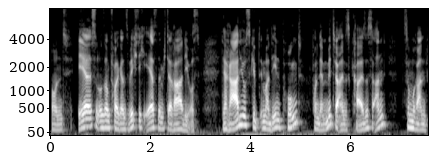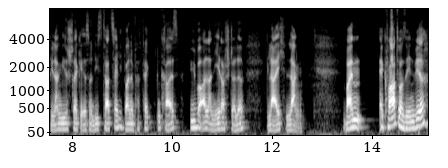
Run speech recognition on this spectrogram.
Und r ist in unserem Fall ganz wichtig, r ist nämlich der Radius. Der Radius gibt immer den Punkt von der Mitte eines Kreises an zum Rand, wie lang diese Strecke ist. Und die ist tatsächlich bei einem perfekten Kreis überall an jeder Stelle gleich lang. Beim Äquator sehen wir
